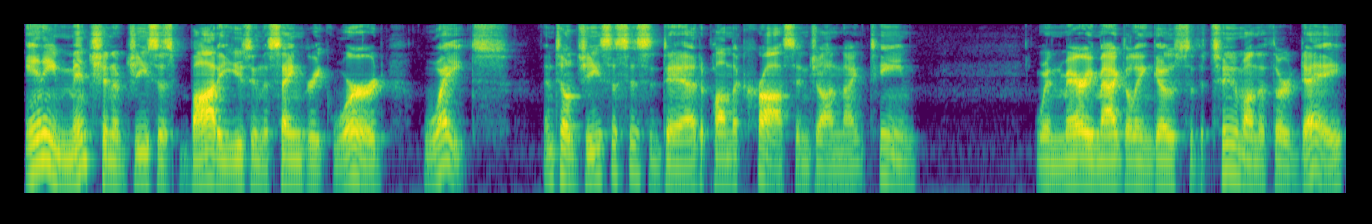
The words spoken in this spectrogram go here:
Any mention of Jesus' body using the same Greek word waits until Jesus is dead upon the cross in John 19. When Mary Magdalene goes to the tomb on the third day,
